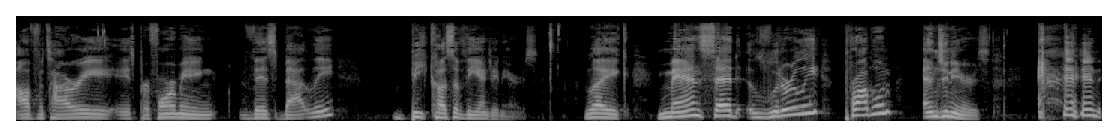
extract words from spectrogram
AlphaTauri is performing this badly because of the engineers. Like man said, literally problem engineers, and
